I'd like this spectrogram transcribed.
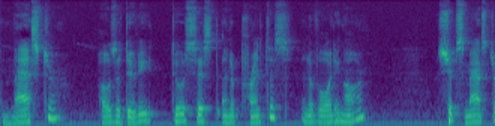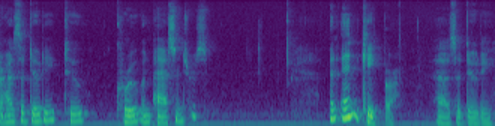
A master owes a duty to assist an apprentice in avoiding harm. Ship's master has a duty to crew and passengers. An innkeeper has a duty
